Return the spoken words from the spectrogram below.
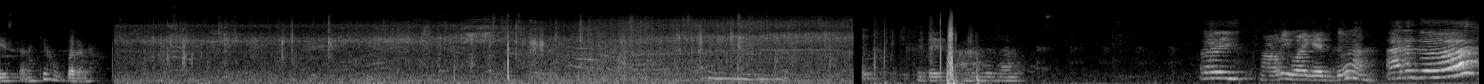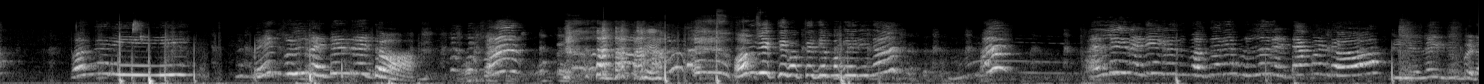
ದೇವಸ್ಥಾನಕ್ಕೆ ಹೋಗಿ ಬರೋಣ. ಅವ್ರು ಇವಾಗ ಎದ್ದು. ಆರದು? ಬಂಗಾರಿ. ಏನ್ ಫುಲ್ ರೆಡ್ ಅಂಡ್ ರೆಡ್ ಓಂ ಶಕ್ತಿಗೆ ಹೋಗ್ತಾ ಇದೆಯಾ ಮಗ ನೀನು? ಅಲ್ಲಿ ರೆಡಿ ಫುಲ್ಲು ಫುಲ್ ರೆಡ್ ಹಾಕೊಂಡು. ಇಲ್ಲೆಲ್ಲ ಇದು ಬೇಡ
